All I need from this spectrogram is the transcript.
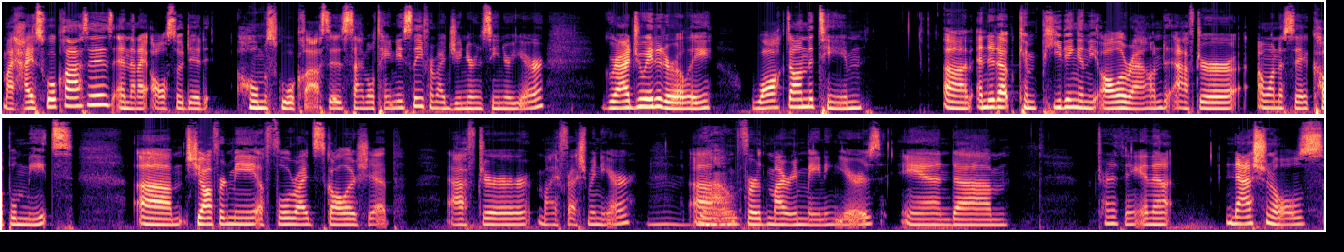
my high school classes and then I also did homeschool classes simultaneously for my junior and senior year. Graduated early, walked on the team, um, ended up competing in the all around after I want to say a couple meets. Um, she offered me a full ride scholarship after my freshman year Mm. um, Wow. for my remaining years. And um, I'm trying to think. And then nationals,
